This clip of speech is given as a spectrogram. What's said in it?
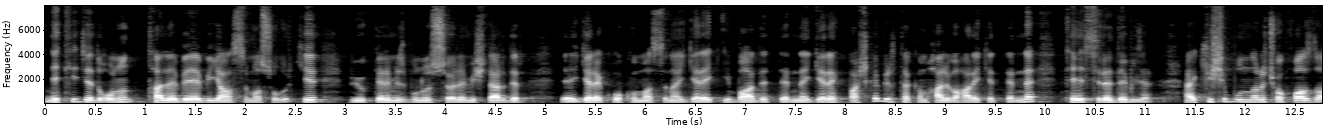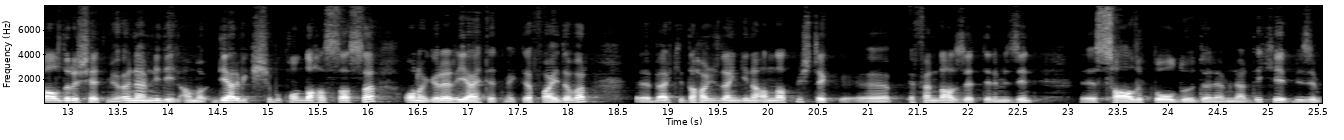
neticede onun talebeye bir yansıması olur ki büyüklerimiz bunu söylemişlerdir. E, gerek okumasına, gerek ibadetlerine, gerek başka bir takım hal ve hareketlerine tesir edebilir. Ha, kişi bunları çok fazla aldırış etmiyor, önemli değil ama diğer bir kişi bu konuda hassassa ona göre riayet etmekte fayda var. E, belki daha önceden yine anlatmıştık, e, Efendi Hazretlerimizin e, sağlıklı olduğu dönemlerde ki bizim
